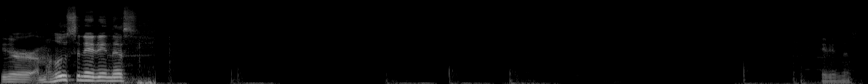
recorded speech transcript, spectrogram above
Either I'm hallucinating this. Hating this.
